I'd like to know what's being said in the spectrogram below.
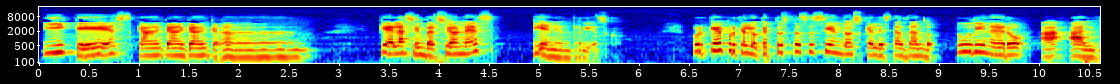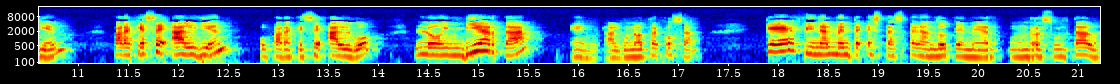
y que es can, can, can, can, que las inversiones tienen riesgo. ¿Por qué? Porque lo que tú estás haciendo es que le estás dando tu dinero a alguien para que ese alguien o para que ese algo lo invierta en alguna otra cosa que finalmente está esperando tener un resultado.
